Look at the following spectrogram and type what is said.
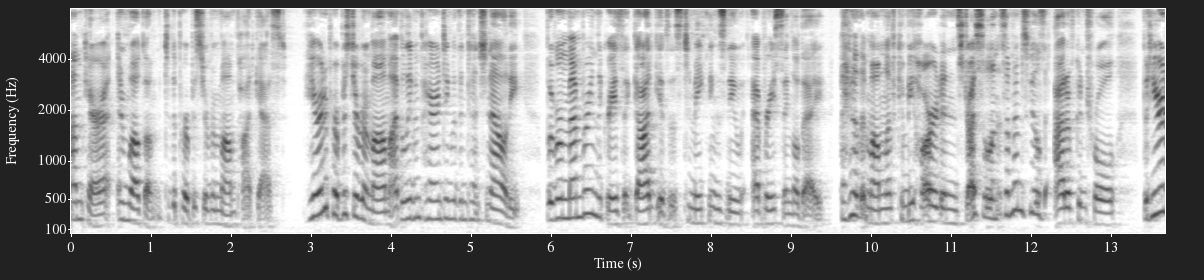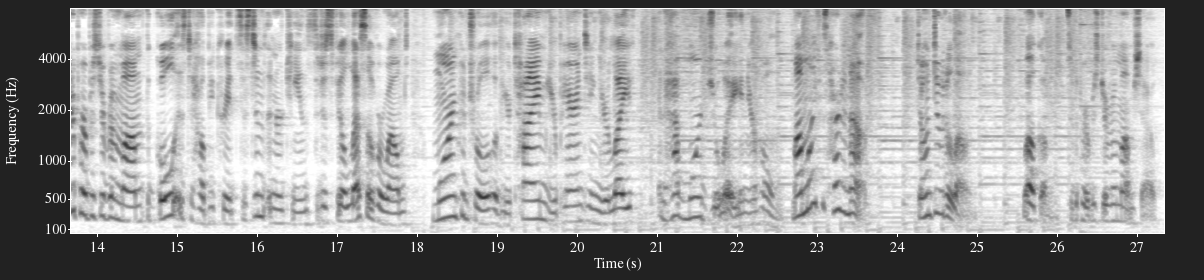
I'm Kara, and welcome to the Purpose Driven Mom podcast. Here at A Purpose Driven Mom, I believe in parenting with intentionality, but remembering the grace that God gives us to make things new every single day. I know that mom life can be hard and stressful, and it sometimes feels out of control, but here at A Purpose Driven Mom, the goal is to help you create systems and routines to just feel less overwhelmed, more in control of your time, your parenting, your life, and have more joy in your home. Mom life is hard enough. Don't do it alone. Welcome to the Purpose Driven Mom Show.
